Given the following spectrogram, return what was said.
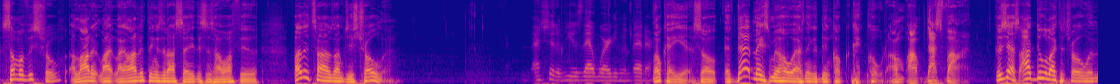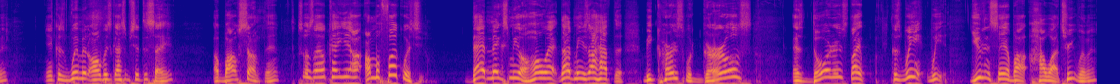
Some of it's true. A lot of like like a lot of things that I say, this is how I feel. Other times I'm just trolling. I should have used that word even better. Okay, yeah. So if that makes me a whole ass nigga, then co- okay, cool. I'm, I'm, that's fine. Because yes, I do like to troll women. Yeah, because women always got some shit to say about something. So it's like, okay, yeah, I'm gonna fuck with you. That makes me a whole. a- That means I have to be cursed with girls as daughters, like because we we you didn't say about how I treat women.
